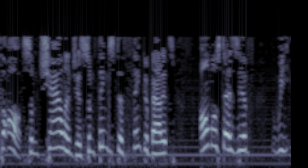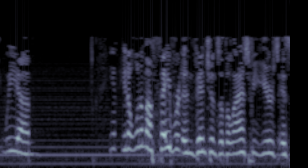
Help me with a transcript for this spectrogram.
thoughts, some challenges, some things to think about. It's almost as if we we uh, you know one of my favorite inventions of the last few years is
